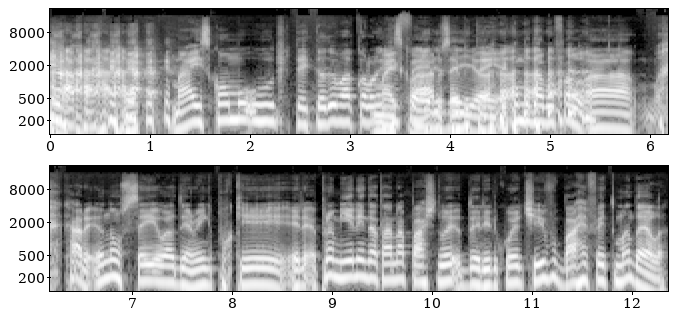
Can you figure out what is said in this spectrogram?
rapaz. Mas como o. Tem toda uma colônia Mas de claro, férias sempre aí, tem. ó. É como o Dabu falou. a- Cara, eu não sei o Elden Ring porque. Ele, pra mim ele ainda tá na parte do delírio coletivo barra efeito Mandela.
